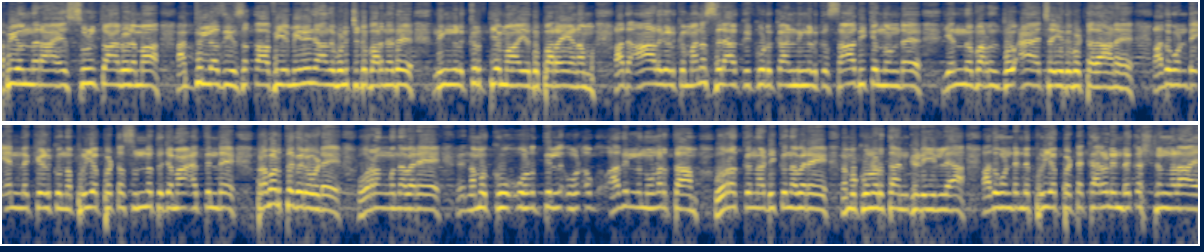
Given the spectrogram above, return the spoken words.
അഭിയന്തരായ സുൽത്താൻ ഉലമ അബ്ദുൽ അസീസ് സഖാഫിയെ മിനിഞ്ഞാന്ന് വിളിച്ചിട്ട് പറഞ്ഞത് നിങ്ങൾ കൃത്യമായി അത് പറയണം. അത് ആളുകൾക്ക് മനസ്സിലാക്കി കൊടുക്കാൻ നിങ്ങൾക്ക് സാധിക്കുന്നുണ്ട് എന്ന് പറഞ്ഞ് ദുആ ചെയ്ത് വിട്ടതാണ്. അതുകൊണ്ട് എന്നെ കേൾക്കുന്ന പ്രിയപ്പെട്ട സുന്നത്ത് ജമാഅത്തിന്റെ പ്രവർത്തകരോട് ഉറങ്ങുന്നവരെ നമുക്ക് ഉറത്തിൽ അതിൽ നിന്ന് ഉണർത്താം. ഉറക്കം നടിക്കുന്നവരെ നമുക്ക് ഉണർത്താൻ കഴിയില്ല. അതുകൊണ്ട് എന്റെ പ്രിയപ്പെട്ട കരളിന്റെ കഷ്ണങ്ങളായ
